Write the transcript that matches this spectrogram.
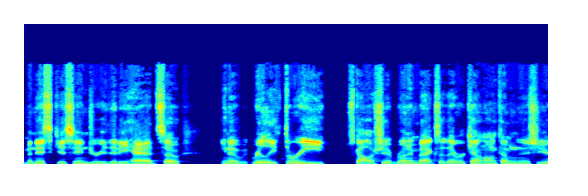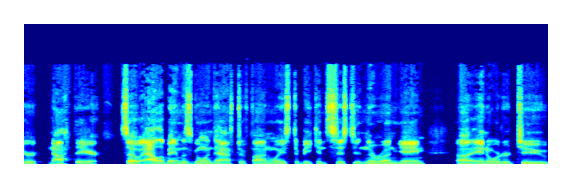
meniscus injury that he had. So, you know, really three scholarship running backs that they were counting on coming this year, not there. So Alabama's going to have to find ways to be consistent in the run game uh, in order to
